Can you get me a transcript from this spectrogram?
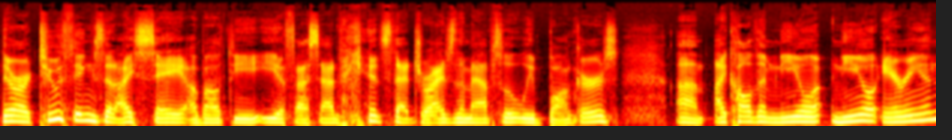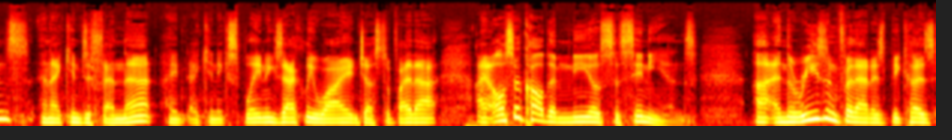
there are two things that I say about the EFS advocates that drives them absolutely bonkers. Um, I call them neo neo Arians, and I can defend that. I, I can explain exactly why and justify that. I also call them neo Socinians. Uh, and the reason for that is because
